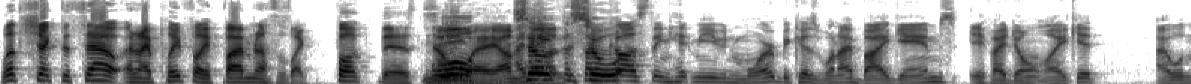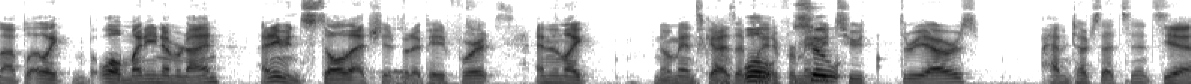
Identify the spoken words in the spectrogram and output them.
let's check this out, and I played for like five minutes. I was like, fuck this, no Well, way, I'm so- done. the so- cost thing hit me even more because when I buy games, if I don't like it, I will not play. Like, well, Mighty Number Nine, I didn't even install that shit, but I paid for it. And then like No Man's Skies, I Well, played it for maybe so- two, three hours. I haven't touched that since. yeah,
